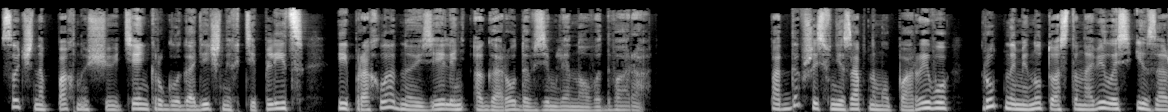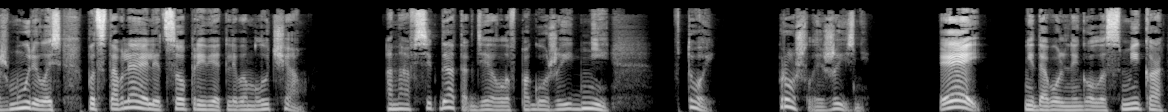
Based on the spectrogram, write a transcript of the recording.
сочно пахнущую тень круглогодичных теплиц и прохладную зелень огородов земляного двора. Поддавшись внезапному порыву, Рут на минуту остановилась и зажмурилась, подставляя лицо приветливым лучам. Она всегда так делала в погожие дни, в той, прошлой жизни. «Эй!» — недовольный голос Мика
